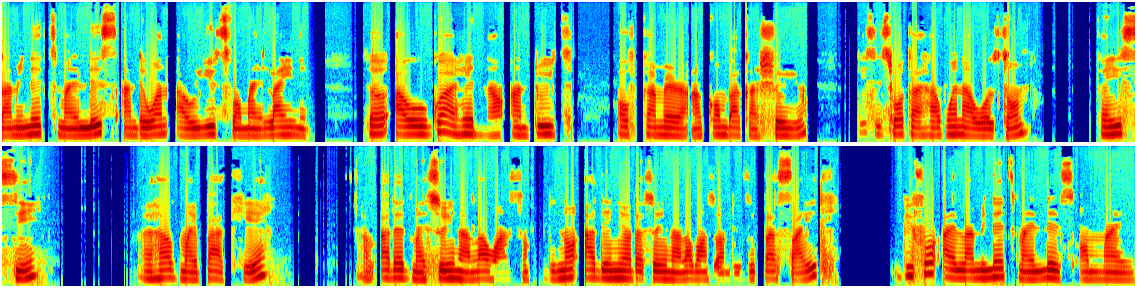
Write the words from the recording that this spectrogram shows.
laminate my lace and the one I will use for my lining. So I will go ahead now and do it off camera and come back and show you. This is what i have when i was done. Can you see? I have my back here. I've added my sewing allowance. Did not add any other sewing allowance on the zipper side. Before i laminate my lace on my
